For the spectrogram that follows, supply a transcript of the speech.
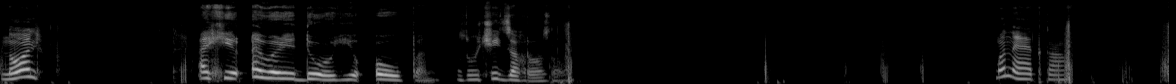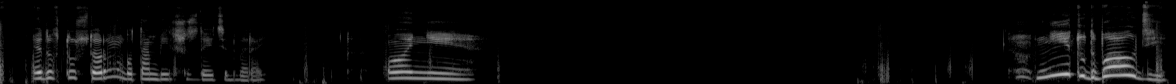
Ноль. I hear every door you open. Звучить загрозливо. Монетка. Я йду в ту сторону, бо там більше, здається, дверей. О, ні. Ні, тут балді.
